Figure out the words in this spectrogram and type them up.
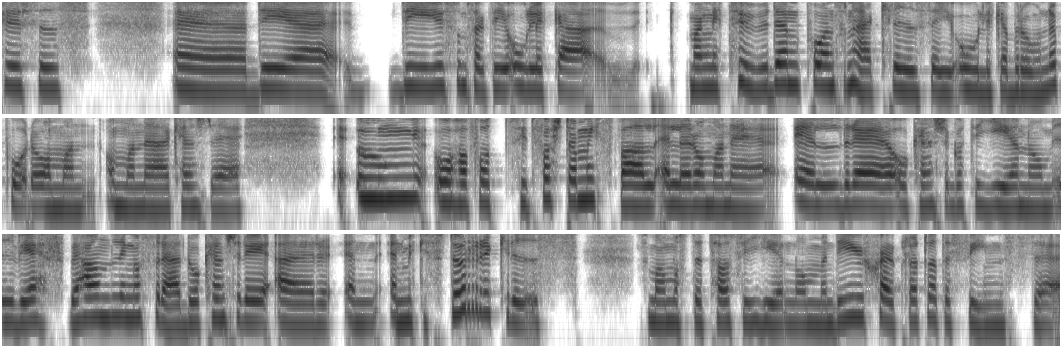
precis. Eh, det, det är ju som sagt det är olika, magnituden på en sån här kris är ju olika beroende på det. Om man, om man är kanske ung och har fått sitt första missfall eller om man är äldre och kanske gått igenom IVF-behandling och sådär, då kanske det är en, en mycket större kris som man måste ta sig igenom. Men det är ju självklart att det finns eh,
